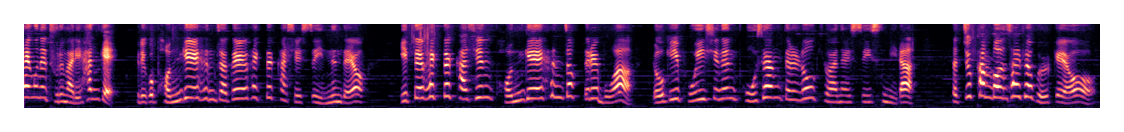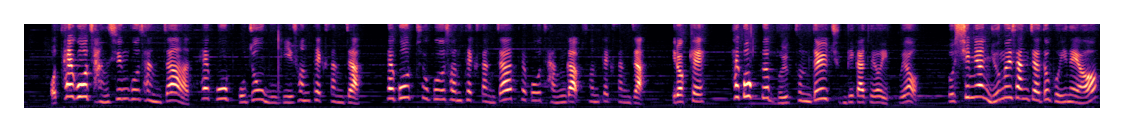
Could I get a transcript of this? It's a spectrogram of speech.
행운의 두루마리 1개, 그리고 번개의 흔적을 획득하실 수 있는데요. 이때 획득하신 번개의 흔적들을 모아 여기 보이시는 보상들로 교환할 수 있습니다. 자, 쭉 한번 살펴볼게요. 어, 태고 장신구 상자, 태고 보조 무기 선택 상자, 태고 투구 선택 상자, 태고 장갑 선택 상자 이렇게 태고급 물품들 준비가 되어 있고요. 또 심연 유물 상자도 보이네요.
